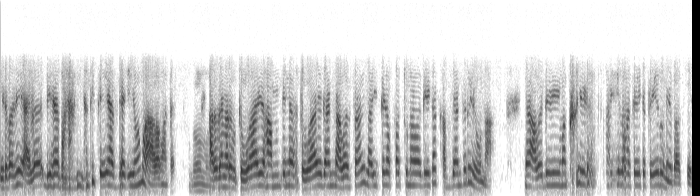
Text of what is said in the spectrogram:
ඊට පස්සේ ඇල දිහා බලන්නදී තේ අත්දැකීමම ආවා මට. අර දැන් අර තුවාය හම්බෙන තුවාය ගන්න අවස්ථාවේ ලයිට් එකක් පත් වුණා වගේ එකක් අභ්‍යන්තරේ වුණා. දැන් අවදි වීමක් කියලා ඒක තේරුනේ පස්සේ.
